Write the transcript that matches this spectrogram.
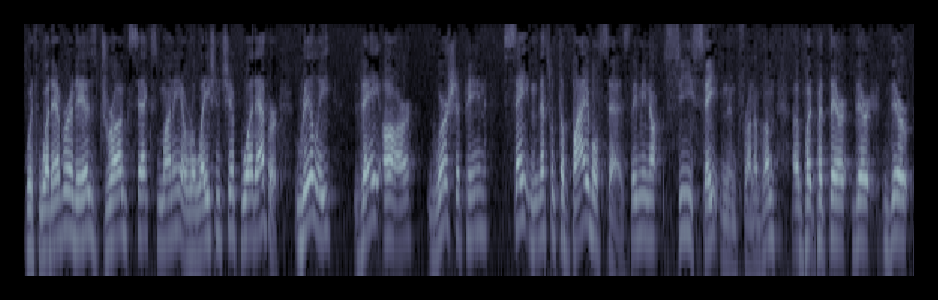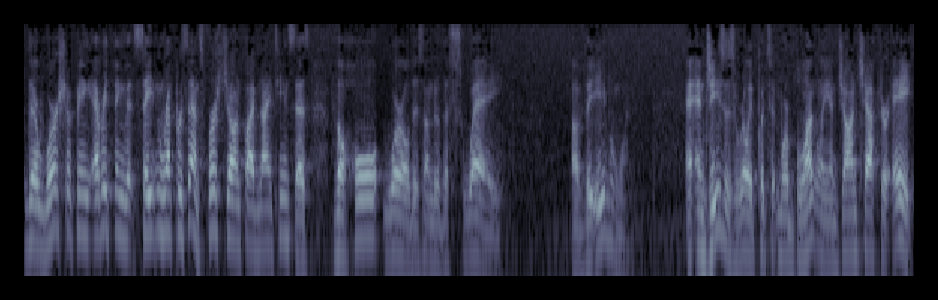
with whatever it is drug, sex, money, a relationship, whatever really, they are worshiping Satan. That's what the Bible says. They may not see Satan in front of them, uh, but, but they're, they're, they're, they're worshiping everything that Satan represents. 1 John 5.19 says, the whole world is under the sway of the evil one. And Jesus really puts it more bluntly in John chapter 8.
